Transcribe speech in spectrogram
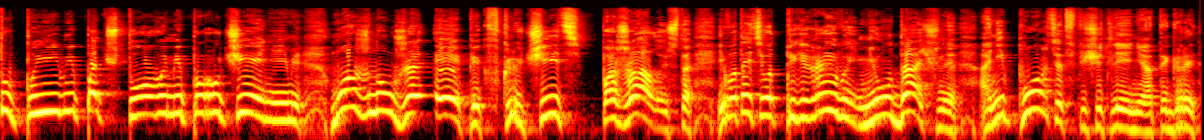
тупыми почтовыми поручениями. Можно уже эпик включить пожалуйста. И вот эти вот перерывы неудачные, они портят впечатление от игры.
